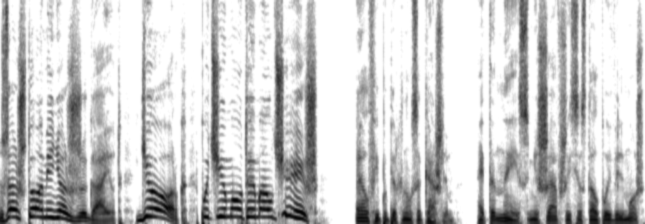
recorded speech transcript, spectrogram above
«За что меня сжигают? Георг, почему ты молчишь?» Элфи поперхнулся кашлем. Это Ней, смешавшийся с толпой вельмож,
